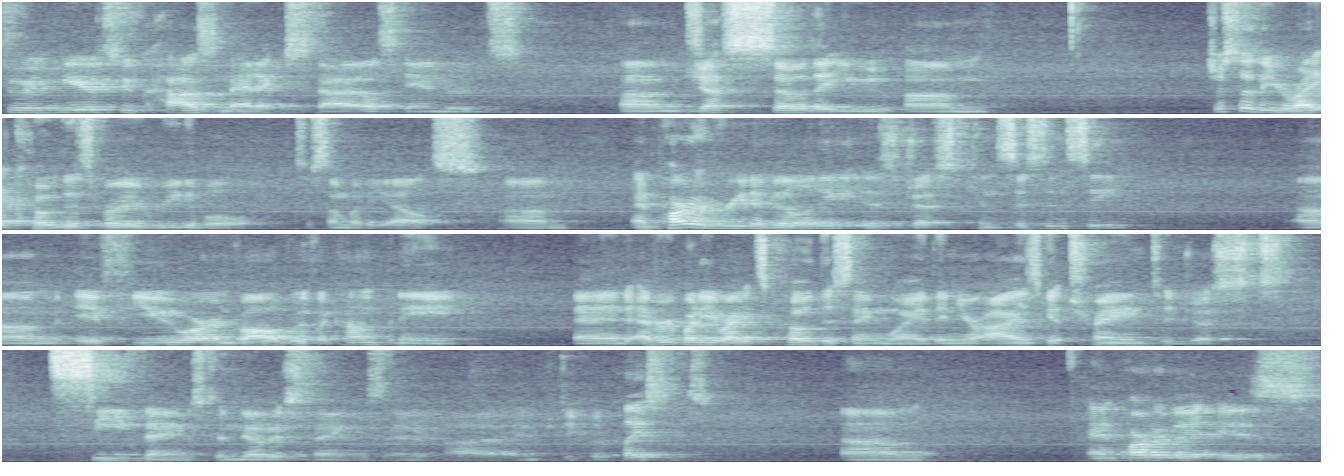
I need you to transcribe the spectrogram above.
to adhere to cosmetic style standards um, just so that you um, just so that you write code that's very readable to somebody else. Um, and part of readability is just consistency. Um, if you are involved with a company and everybody writes code the same way, then your eyes get trained to just see things, to notice things in, uh, in particular places. Um, and part of it is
